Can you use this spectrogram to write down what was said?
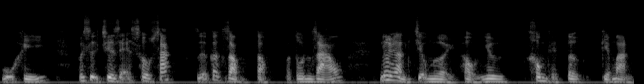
vũ khí với sự chia rẽ sâu sắc giữa các dòng tộc và tôn giáo, nơi hàng triệu người hầu như không thể tự kiếm ăn.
